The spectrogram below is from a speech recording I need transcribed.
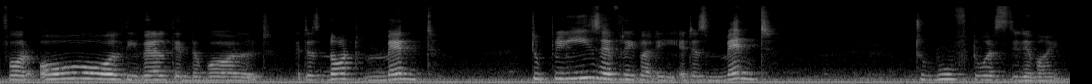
for all the wealth in the world. It is not meant to please everybody. It is meant to move towards the divine.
